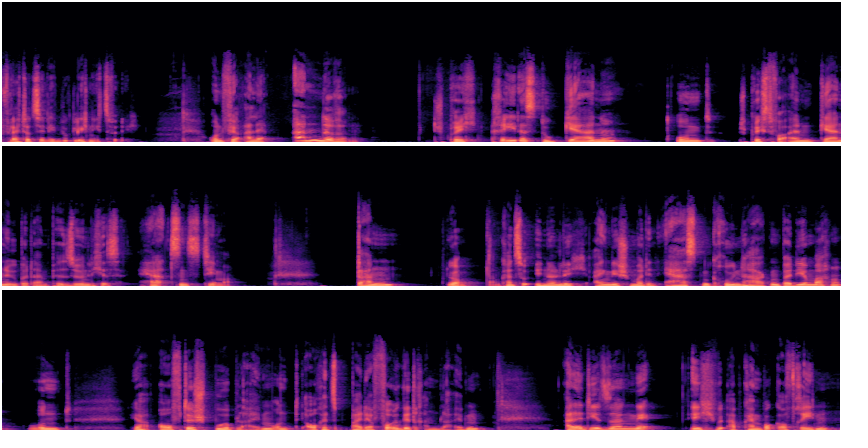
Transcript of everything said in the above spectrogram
vielleicht tatsächlich wirklich nichts für dich. Und für alle anderen, sprich, redest du gerne und sprichst vor allem gerne über dein persönliches Herzensthema, dann, ja, dann kannst du innerlich eigentlich schon mal den ersten grünen Haken bei dir machen und ja, auf der Spur bleiben und auch jetzt bei der Folge dranbleiben. Alle, die jetzt sagen, nee, ich habe keinen Bock auf Reden,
